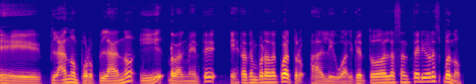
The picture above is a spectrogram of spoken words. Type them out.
eh, plano por plano y realmente esta temporada 4, al igual que todas las anteriores, bueno,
